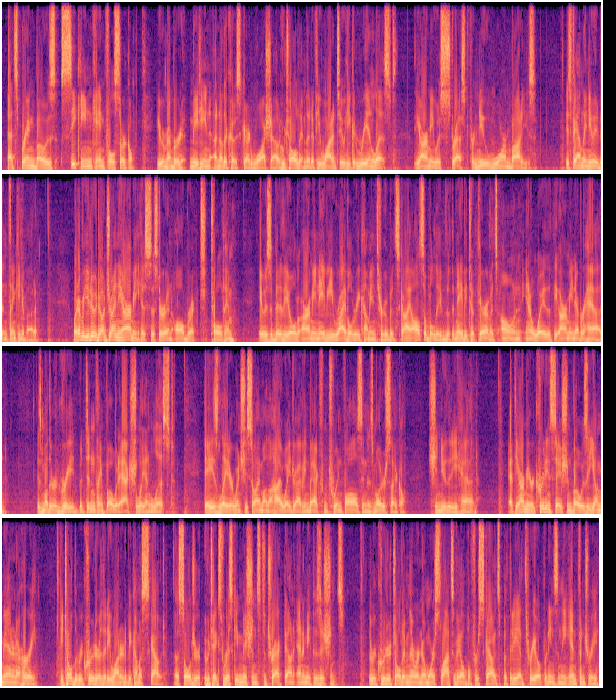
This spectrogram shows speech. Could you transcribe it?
That spring, Bowe's seeking came full circle. He remembered meeting another Coast Guard washout who told him that if he wanted to, he could re enlist. The Army was stressed for new, warm bodies. His family knew he'd been thinking about it. Whatever you do, don't join the Army, his sister and Albrecht told him. It was a bit of the old Army Navy rivalry coming through, but Sky also believed that the Navy took care of its own in a way that the Army never had. His mother agreed, but didn't think Bowe would actually enlist. Days later, when she saw him on the highway driving back from Twin Falls in his motorcycle, she knew that he had. At the Army recruiting station, Bowe was a young man in a hurry. He told the recruiter that he wanted to become a scout, a soldier who takes risky missions to track down enemy positions. The recruiter told him there were no more slots available for scouts, but that he had three openings in the infantry,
